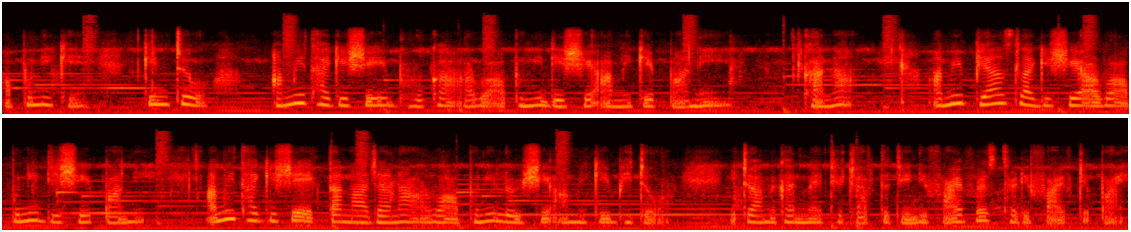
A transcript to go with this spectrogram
আপুনিকে কিন্তু আমি থাকিছে ভোকা আৰু আপুনি দিছে আমিকে পানী। খানা। আমি পিঁয়াজ লাগিছে আৰু আপুনি দিছে পানী। আমি থাকিছে একটা নাজানা আৰু আপুনি লৈছে আমি কি ভিতৰ এইটো আমি খান Matthew chapter twenty five verse thirty ফাইভতে পায়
